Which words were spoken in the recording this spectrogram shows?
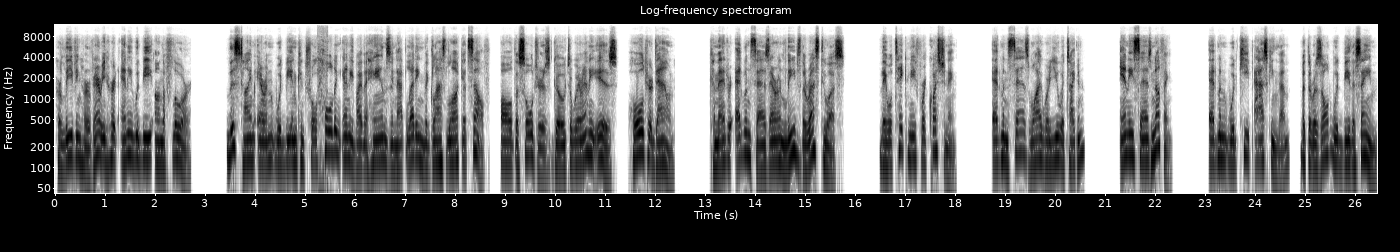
Her leaving her very hurt Annie would be on the floor. This time Eren would be in control holding Annie by the hands and not letting the glass lock itself. All the soldiers go to where Annie is, hold her down. Commander Erwin says Eren leaves the rest to us. They will take me for questioning. Erwin says why were you a titan? Annie says nothing. Erwin would keep asking them, but the result would be the same.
